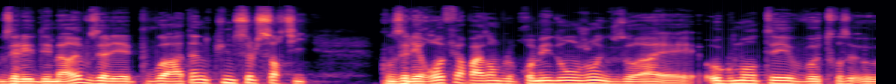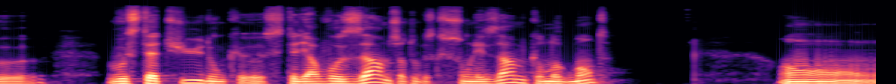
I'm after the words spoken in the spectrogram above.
vous allez démarrer, vous allez pouvoir atteindre qu'une seule sortie. Quand vous allez refaire par exemple le premier donjon et que vous aurez augmenté votre, euh, vos statuts, donc euh, c'est-à-dire vos armes surtout parce que ce sont les armes qu'on augmente, en...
